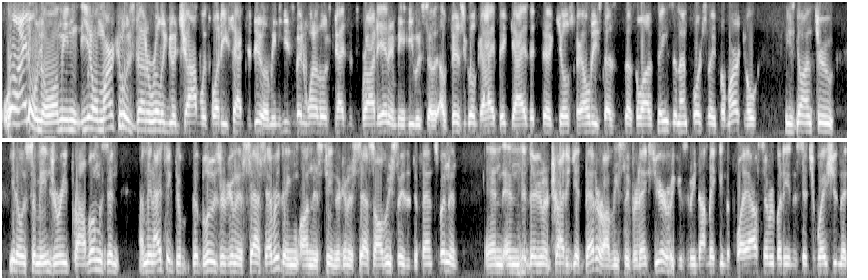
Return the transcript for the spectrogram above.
Well, I don't know. I mean, you know, Marco has done a really good job with what he's had to do. I mean, he's been one of those guys that's brought in. I mean, he was a, a physical guy, big guy that uh, kills penalties, does does a lot of things, and unfortunately for Marco, he's gone through you know some injury problems and. I mean, I think the, the Blues are going to assess everything on this team. They're going to assess obviously the defensemen and and and they're going to try to get better, obviously, for next year because we're not making the playoffs. Everybody in a situation that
